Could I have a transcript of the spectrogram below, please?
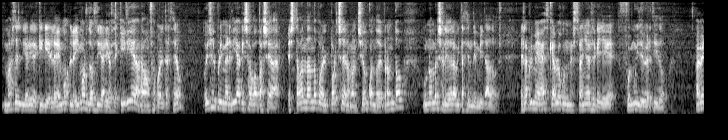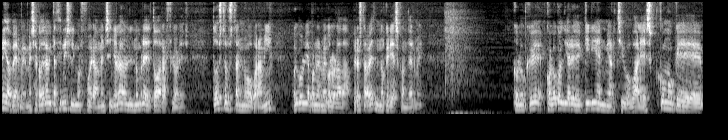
Más del diario de Kirie. Leemos- leímos dos diarios de Kirie, ahora vamos a por el tercero. Hoy es el primer día que salgo a pasear. Estaba andando por el porche de la mansión cuando de pronto un hombre salió de la habitación de invitados. Es la primera vez que hablo con un extraño desde que llegué. Fue muy divertido. Ha venido a verme, me sacó de la habitación y salimos fuera. Me enseñó el nombre de todas las flores. Todo esto es tan nuevo para mí. Hoy volví a ponerme colorada, pero esta vez no quería esconderme. Coloco el diario de Kiri en mi archivo. Vale, es como que...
